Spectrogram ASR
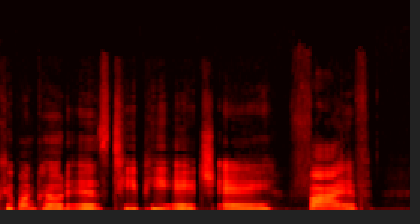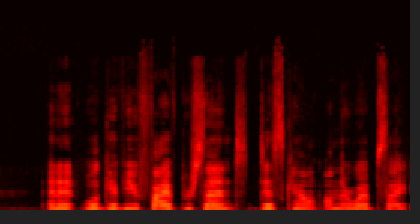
coupon code is TPHA5 and it will give you 5% discount on their website.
